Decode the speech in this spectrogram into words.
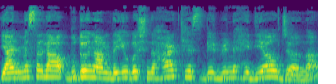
Yani mesela bu dönemde yılbaşında herkes birbirine hediye alacağına,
